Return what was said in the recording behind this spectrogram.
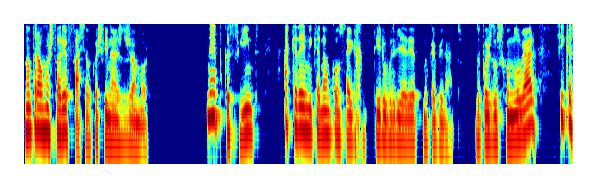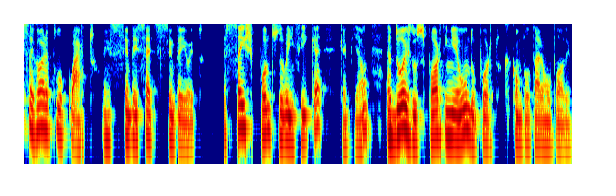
não terá uma história fácil com as finais do Jamor. Na época seguinte, a Académica não consegue repetir o brilharete no campeonato. Depois do segundo lugar, fica-se agora pelo quarto, em 67-68, a 6 pontos do Benfica, campeão, a 2 do Sporting e a 1 do Porto, que completaram o pódio.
